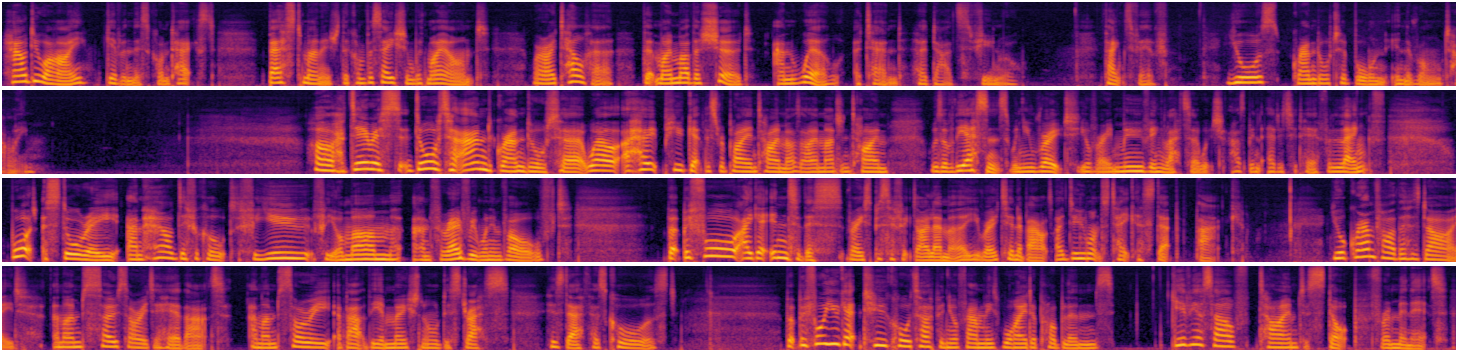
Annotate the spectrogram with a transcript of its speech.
How do I, given this context, best manage the conversation with my aunt where I tell her that my mother should and will attend her dad's funeral? Thanks, Viv. Yours, granddaughter born in the wrong time. Oh, dearest daughter and granddaughter, well, I hope you get this reply in time, as I imagine time was of the essence when you wrote your very moving letter, which has been edited here for length. What a story, and how difficult for you, for your mum, and for everyone involved. But before I get into this very specific dilemma you wrote in about, I do want to take a step back. Your grandfather has died, and I'm so sorry to hear that. And I'm sorry about the emotional distress his death has caused. But before you get too caught up in your family's wider problems, give yourself time to stop for a minute.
